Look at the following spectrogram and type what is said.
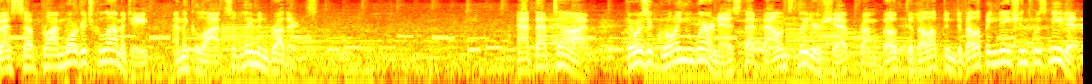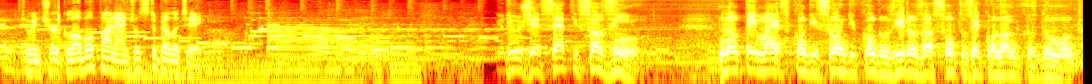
U.S. subprime mortgage calamity and the collapse of Lehman Brothers. At that time, there was a growing awareness that balanced leadership from both developed and developing nations was needed to ensure global financial stability. O G7 sozinho não tem mais condições de conduzir os assuntos econômicos do mundo.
